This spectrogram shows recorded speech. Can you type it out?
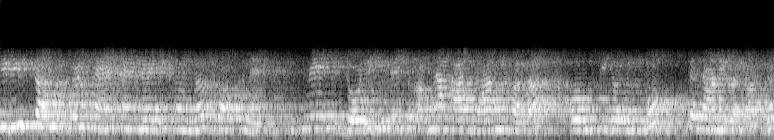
He reached out one hand and laid it on the soft neck उसने जोड़ी से अपना हाथ बाहर निकाला और उसी गर्दन को चलाने लगा। The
